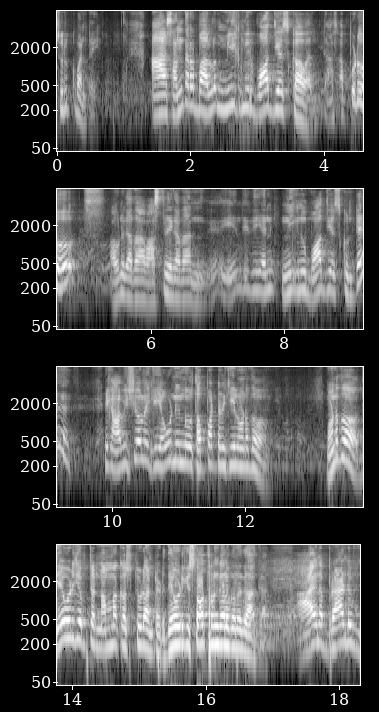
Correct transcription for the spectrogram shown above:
చురుక్కుమంటాయి ఆ సందర్భాల్లో మీకు మీరు బాధ చేసుకోవాలి. అప్పుడు అవును కదా వాస్తవే కదా ఏంది ఇది అని నీకు నువ్వు బాధ చేసుకుంటే ఇక ఆ విషయంలో ఇక ఎవడు నిన్ను తప్పట్టడానికి వీలు ఉండదు. ఉండదు. దేవుడు చెప్తాడు నమ్మకస్తుడు అంటాడు. దేవుడికి స్తోత్రం కలుగును గాక ఆయన బ్రాండ్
